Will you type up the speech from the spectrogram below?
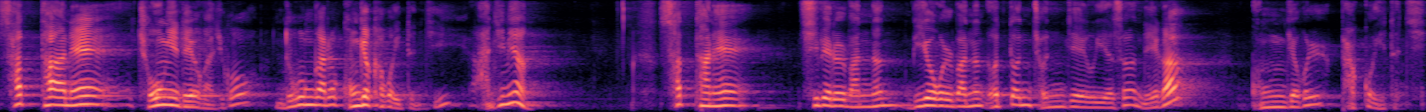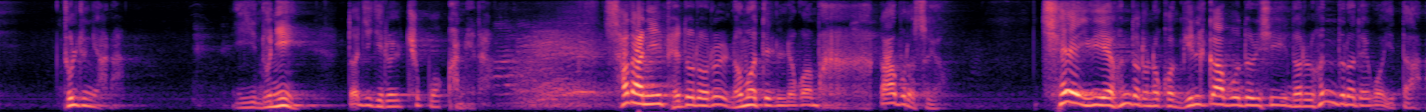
사탄의 종이 되어가지고 누군가를 공격하고 있든지 아니면 사탄의 지배를 받는, 미혹을 받는 어떤 존재에 의해서 내가 공격을 받고 있든지 둘 중에 하나. 이 눈이 떠지기를 축복합니다. 사단이 베드로를 넘어뜨리려고 막 까불었어요. 채 위에 흔들어 놓고 밀가부듯이 너를 흔들어 대고 있다.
